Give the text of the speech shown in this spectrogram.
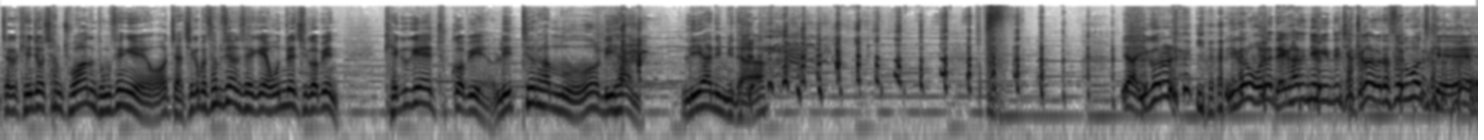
제가 개인적으로 참 좋아하는 동생이에요. 자, 직업의 섬세한 세계 오늘의 직업인 개그의 두꺼비 little 한무 리한 리한입니다. 야 이거를 이거는 원래 내가 하는 얘기인데 작가가 여기다 써놓으면 어떡해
